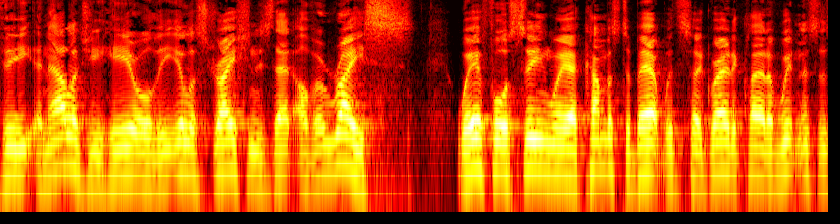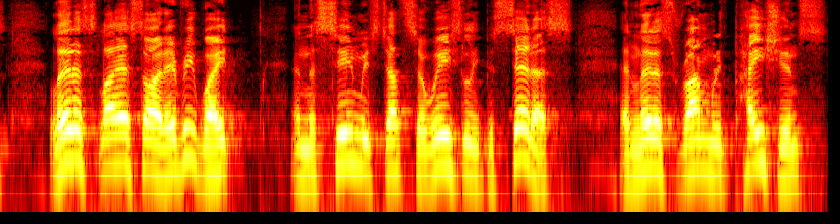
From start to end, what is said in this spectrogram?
the analogy here or the illustration is that of a race. Wherefore, seeing we are compassed about with so great a cloud of witnesses, let us lay aside every weight and the sin which doth so easily beset us, and let us run with patience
